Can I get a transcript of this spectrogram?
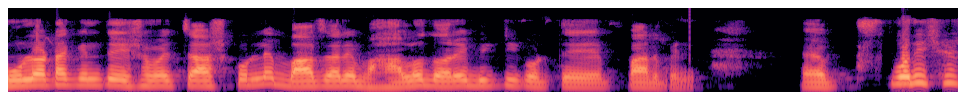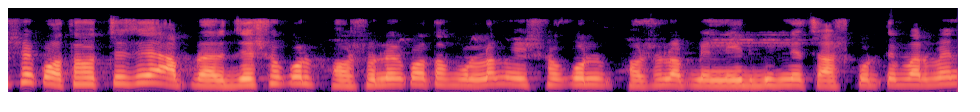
মূলাটা কিন্তু এই সময় চাষ করলে বাজারে ভালো দরে বিক্রি করতে পারবেন। পরিশেষে কথা হচ্ছে যে, আপনার যে সকল ফসলের কথা বললাম, এই সকল ফসল আপনি নির্বিঘ্নে চাষ করতে পারবেন।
